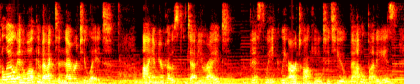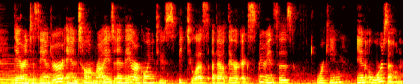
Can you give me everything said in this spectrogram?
Hello and welcome back to Never Too Late. I am your host, Debbie Wright. This week we are talking to two battle buddies, Darren Tassander and Tom Wright, and they are going to speak to us about their experiences working in a war zone.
